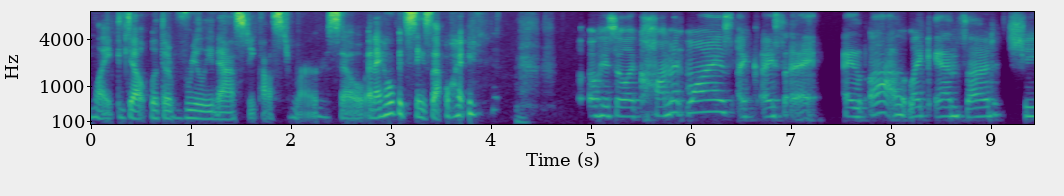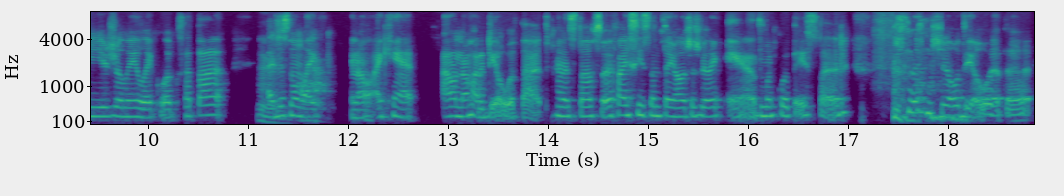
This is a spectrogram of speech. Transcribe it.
like dealt with a really nasty customer. So, and I hope it stays that way. okay, so like comment wise, like I said, I, I ah, like Anne said, she usually like looks at that. Mm. I hmm. just don't like, you know, I can't. I don't know how to deal with that kind of stuff. So if I see something, I'll just be like, Anne, look what they said. and then she'll deal with it.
